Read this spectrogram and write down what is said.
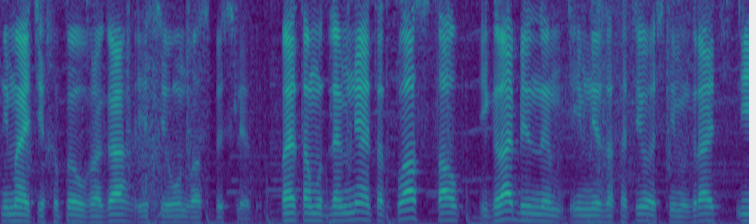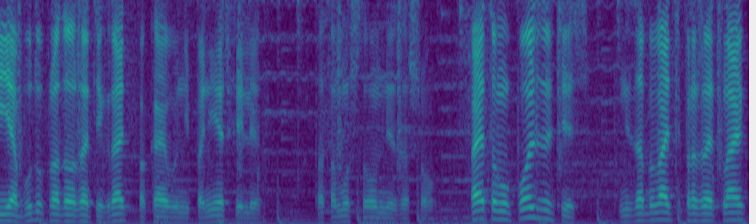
снимаете хп у врага, если он вас преследует. Поэтому для меня этот класс стал играбельным, и мне захотелось с ним играть. И я буду продолжать играть, пока его не понерфили, потому что он мне зашел. Поэтому пользуйтесь. Не забывайте прожать лайк,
